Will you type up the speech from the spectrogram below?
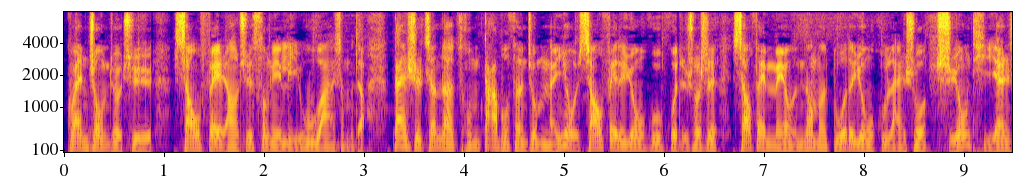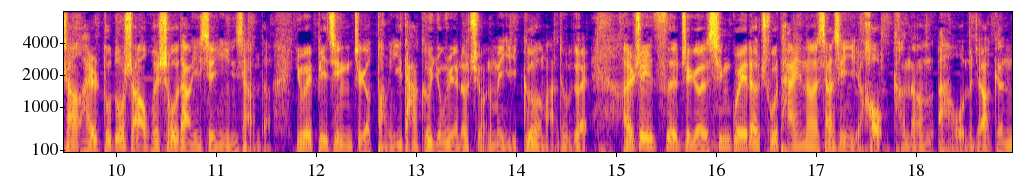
观众就去消费，然后去送你礼物啊什么的。但是真的从大部分就没有消费的用户，或者说是消费没有那么多的用户来说，使用体验上还是多多少少会受到一些影响的，因为毕竟这个榜一大哥永远都只有那么一个。个嘛，对不对？而这一次这个新规的出台呢，相信以后可能啊，我们就要跟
